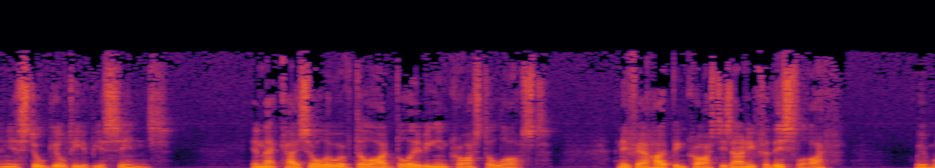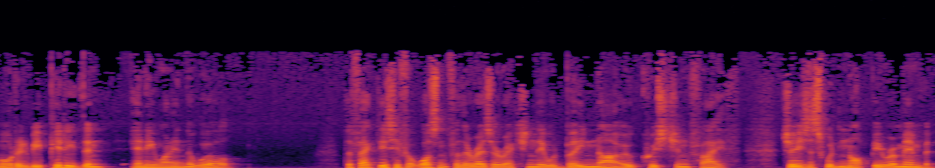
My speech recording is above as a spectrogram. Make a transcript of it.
and you're still guilty of your sins. In that case, all who have denied believing in Christ are lost. And if our hope in Christ is only for this life, we're more to be pitied than anyone in the world. The fact is, if it wasn't for the resurrection, there would be no Christian faith. Jesus would not be remembered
